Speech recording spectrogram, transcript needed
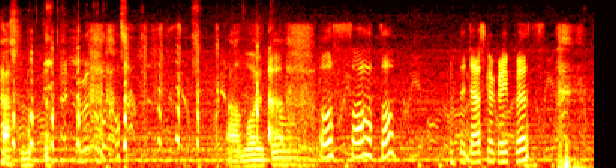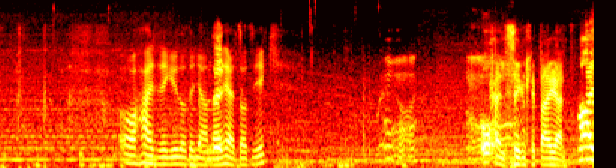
Helvete. Ja, han var ute. ja. Å, satan! Den der skal klippes. Å, herregud, at den ene der helt tatt gikk. Helsike, klipper jeg igjen. Nei!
